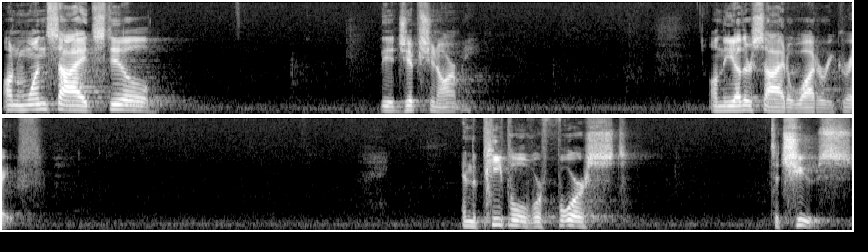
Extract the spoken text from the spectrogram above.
On one side, still the Egyptian army. On the other side, a watery grave. And the people were forced to choose.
